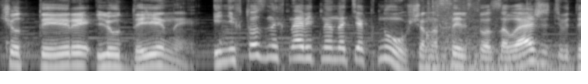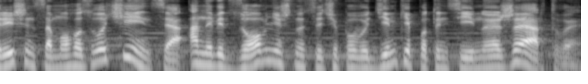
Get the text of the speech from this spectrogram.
чотири людини. І ніхто з них навіть не натякнув, що насильство залежить від рішень самого злочинця, а не від зовнішності чи поведінки потенційної жертви.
